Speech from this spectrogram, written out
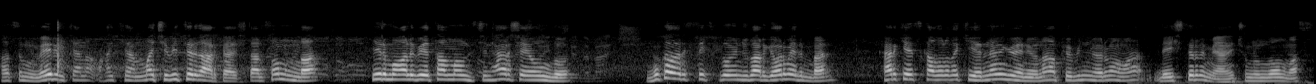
Pasımı verirken hakem maçı bitirdi arkadaşlar. Sonunda bir mağlubiyet almamız için her şey oldu. Bu kadar isteksiz oyuncular görmedim ben. Herkes kadrodaki yerine mi güveniyor ne yapıyor bilmiyorum ama değiştirdim yani hiç umurumda olmaz.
